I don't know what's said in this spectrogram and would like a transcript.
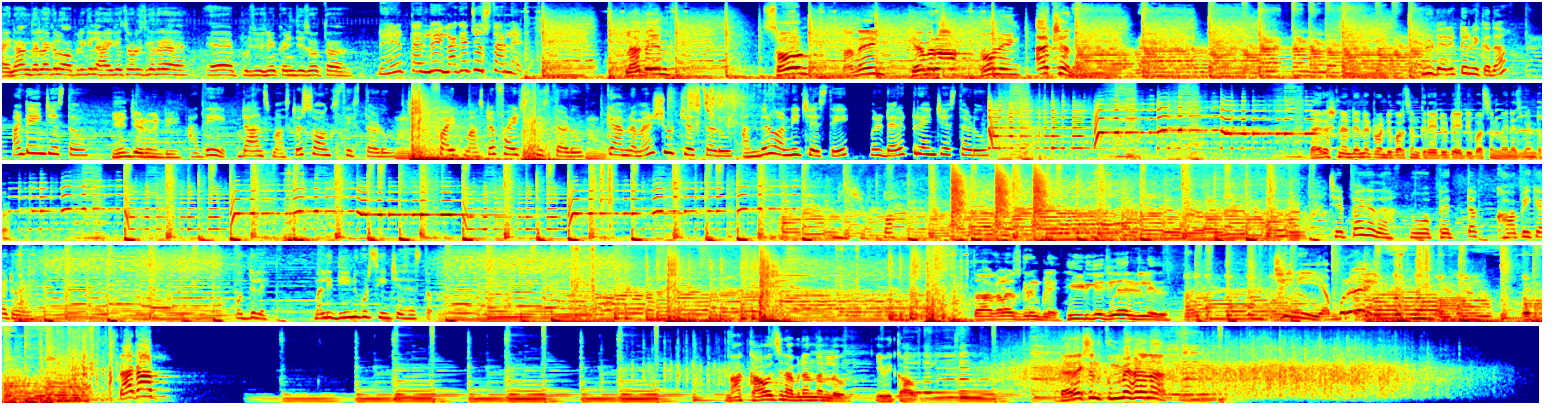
అయినా అందరిలాగా లోపలికి వెళ్ళి హాయిగా చూడొచ్చు కదరా. ఏ ఇప్పుడు చూసిన ఇక్కడి నుంచి చూస్తావు డైరెక్టర్లు ఇలాగే చూస్తారులే. Clapping sound running camera rolling action నువ్వు డైరెక్టర్వి కదా? అంటే ఏం చేస్తావు? ఏం చేయడం ఏంటి? అదే డాన్స్ మాస్టర్ సాంగ్స్ తీస్తాడు. ఫైట్ మాస్టర్ ఫైట్స్ తీస్తాడు. కెమెరామ్యాన్ షూట్ చేస్తాడు. అందరూ అన్ని చేస్తే మరి డైరెక్టర్ ఏం చేస్తాడు? డైరెక్షన్ అంటేనే twenty percent creativity eighty percent management రా. చెప్పా కదా నువ్వు ఓ పెద్ద కాపీ క్యాట్ అని వద్దులే మళ్ళీ దీన్ని కూడా సీన్ చేసేస్తావు. తోకల స్క్రీన్ ప్లే. హీడికే క్లారిటీ లేదు. బ్యాకప్ నాకు కావాల్సిన అభినందనలు ఇవి కావు. డైరెక్షన్ కుమ్మేహడనా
